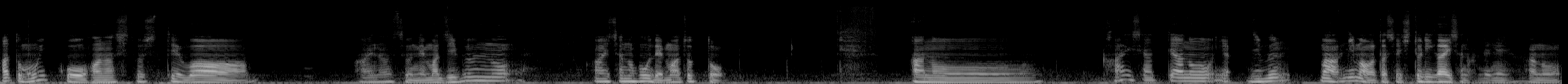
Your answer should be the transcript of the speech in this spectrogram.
あともう一個お話としてはあれなんですよね。まあ自分の会社の方でまあちょっとあのー、会社ってあのいや自分まあ今私は一人会社なんでねあの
